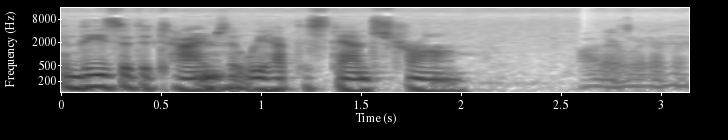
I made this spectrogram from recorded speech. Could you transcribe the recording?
And these are the times that mm-hmm. we have to stand strong. Father whatever.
